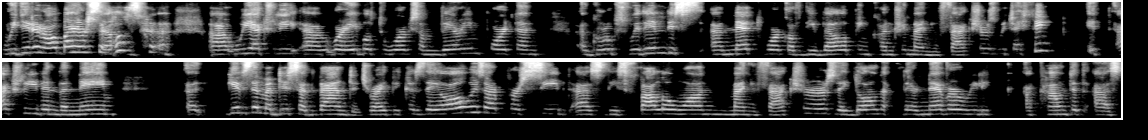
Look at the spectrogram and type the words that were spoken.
we did it all by ourselves. uh, we actually uh, were able to work some very important uh, groups within this uh, network of developing country manufacturers, which I think it actually even the name uh, gives them a disadvantage, right? Because they always are perceived as these follow-on manufacturers. They don't, they're never really accounted as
